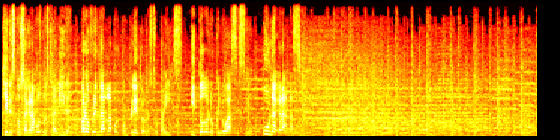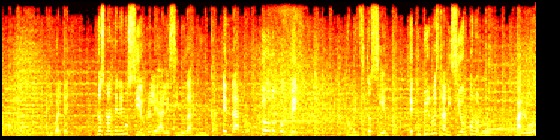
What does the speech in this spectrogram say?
quienes consagramos nuestra vida para ofrendarla por completo a nuestro país y todo lo que lo hace ser una gran nación. Igual que allí, nos mantenemos siempre leales sin dudar nunca en darlo todo por México. Convencidos siempre de cumplir nuestra misión con honor, valor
